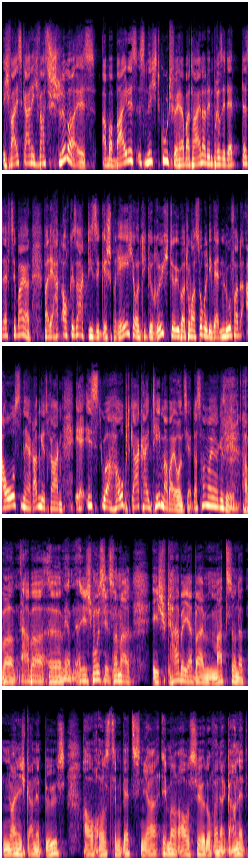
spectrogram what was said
Ich weiß gar nicht, was schlimmer ist, aber beides ist nicht gut für Herbert Heiner, den Präsidenten des FC Bayern, weil er hat auch gesagt, diese Gespräche und die Gerüchte über Thomas Tuchel, die werden nur von außen herangetragen. Er ist überhaupt gar kein Thema bei uns. Ja, das haben wir ja gesehen. Aber, aber äh, ich muss jetzt nochmal, ich habe ja bei Matze, und das meine ich gar nicht böse, auch aus dem letzten Jahr immer rausgehört, auch wenn er gar nicht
